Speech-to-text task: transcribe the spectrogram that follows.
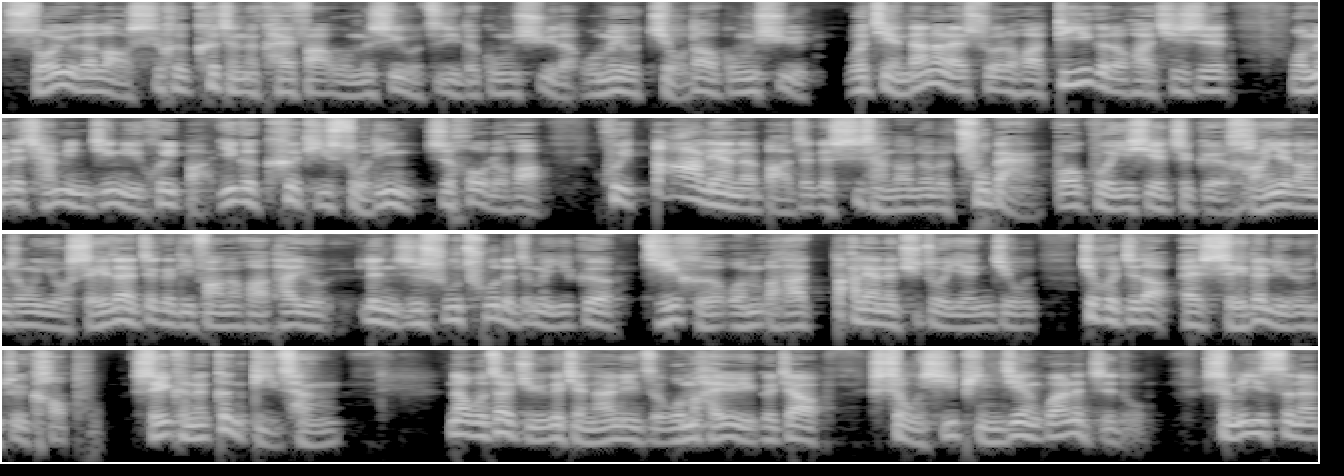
所有的老师和课程的开发，我们是有自己的工序的。我们有九道工序。我简单的来说的话，第一个的话，其实我们的产品经理会把一个课题锁定之后的话，会大量的把这个市场当中的出版，包括一些这个行业当中有谁在这个地方的话，他有认知输出的这么一个集合，我们把它大量的去做研究，就会知道，哎，谁的理论最靠谱，谁可能更底层。那我再举一个简单例子，我们还有一个叫首席品鉴官的制度。什么意思呢？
